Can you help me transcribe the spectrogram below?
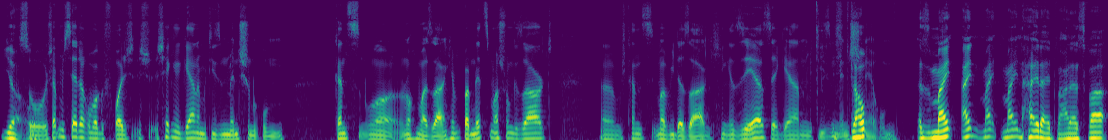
Ja, So, ich habe mich sehr darüber gefreut. Ich, ich, hänge gerne mit diesen Menschen rum. Ich kann es nur nochmal sagen. Ich habe beim letzten Mal schon gesagt, ähm, ich kann es immer wieder sagen. Ich hänge sehr, sehr gern mit diesen Ich Menschen glaub- herum. Also mein, ein, mein, mein Highlight war, das war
